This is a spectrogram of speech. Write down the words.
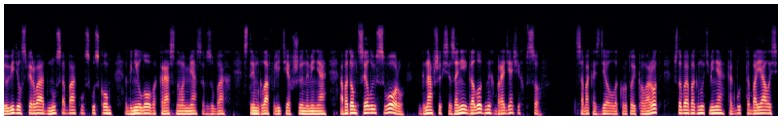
увидел сперва одну собаку с куском гнилого красного мяса в зубах, стремглав летевшую на меня, а потом целую свору, гнавшихся за ней голодных бродячих псов. Собака сделала крутой поворот, чтобы обогнуть меня, как будто боялась,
